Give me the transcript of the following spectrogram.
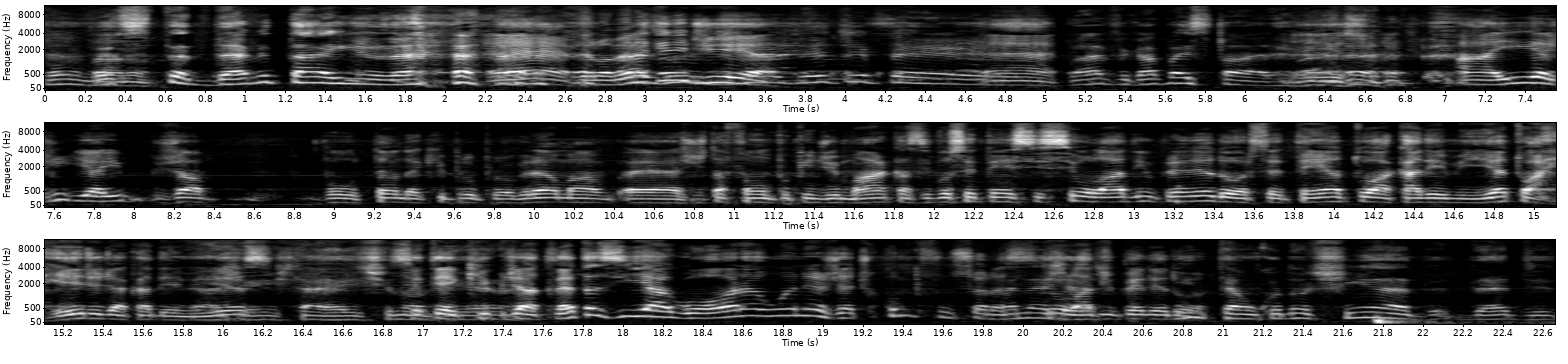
Vamos ver no- se tá- deve estar indo, né? É, pelo menos aquele um dia. A gente. É. Vai ficar pra história. Isso. Aí a gente, e aí já voltando aqui pro programa, é, a gente tá falando um pouquinho de marcas e você tem esse seu lado empreendedor. Você tem a tua academia, a tua rede de academias. tá a gente Você tem equipe de atletas e agora o energético. Como que funciona esse teu Energético. lado empreendedor? Então, quando eu tinha de, de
